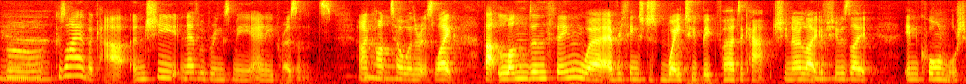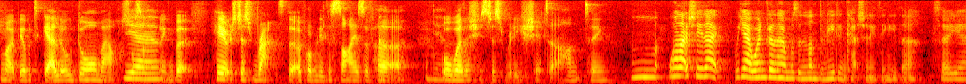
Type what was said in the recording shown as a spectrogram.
Yeah. Because I have a cat and she never brings me any presents. And I can't tell whether it's like that London thing where everything's just way too big for her to catch. You know, like if Mm. she was like in Cornwall, she might be able to get a little dormouse or something. But here it's just rats that are probably the size of her, Yeah. or whether she's just really shit at hunting. Mm, well, actually, that yeah, when Wilhelm was in London, he didn't catch anything either. So yeah,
